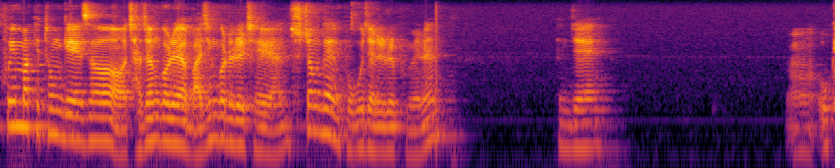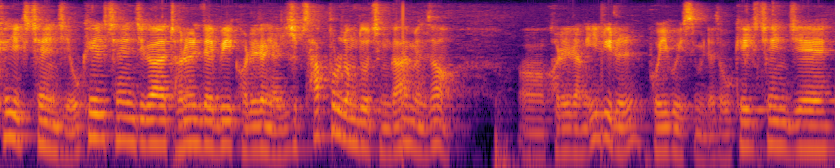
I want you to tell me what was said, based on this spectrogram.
코인마켓 통계에서 자전거래와 마진거래를 제외한 수정된 보고자료를 보면은 현재 어, OK 익스체인지, OK 익스체인지가 전일 대비 거래량 약 24% 정도 증가하면서 어, 거래량 1위를 보이고 있습니다. 그래서 OK Exchange의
